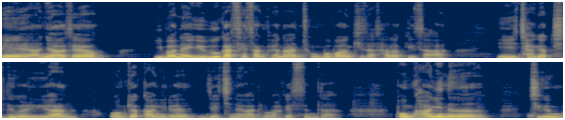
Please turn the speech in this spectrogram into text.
예, 안녕하세요. 이번에 유부가 세상 편한 정보방 기사 산업기사 이 자격 취득을 위한 원격 강의를 이제 진행하도록 하겠습니다. 본 강의는 지금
